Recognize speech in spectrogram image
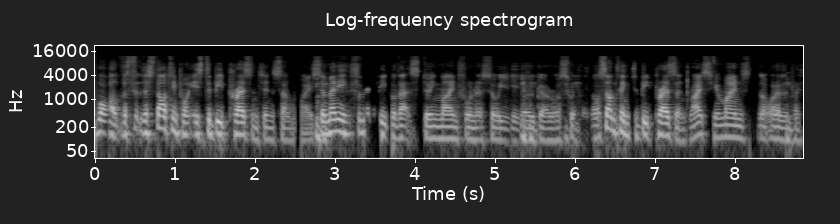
well the, the starting point is to be present in some way so mm-hmm. many for many people that's doing mindfulness or mm-hmm. yoga or swimming or something to be present right so your mind's not all over the mm-hmm. place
